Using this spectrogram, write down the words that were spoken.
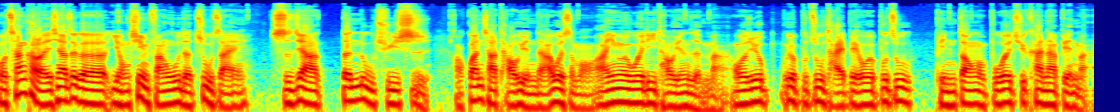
我参考了一下这个永庆房屋的住宅实价登录趋势，啊，观察桃园的啊，为什么啊？因为威力桃园人嘛，我又又不住台北，我也不住。屏东我不会去看那边嘛，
